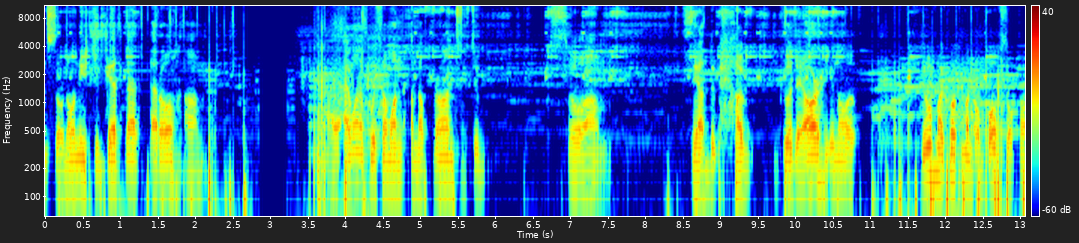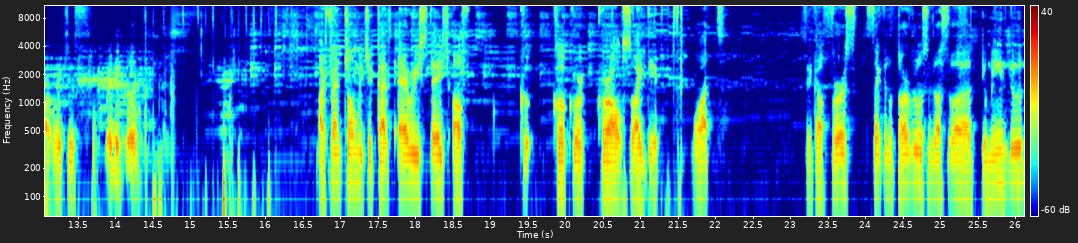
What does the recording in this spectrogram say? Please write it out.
so no need to get that at all. Um. I I want to put someone on the front to, so um, see how do, how good they are. You know, two of my Pokemon are both so far, which is really good. My friend told me to cut every stage of Coco Crawl, so I did. What? So you got first, second, or third evolution. That's what you mean, dude?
